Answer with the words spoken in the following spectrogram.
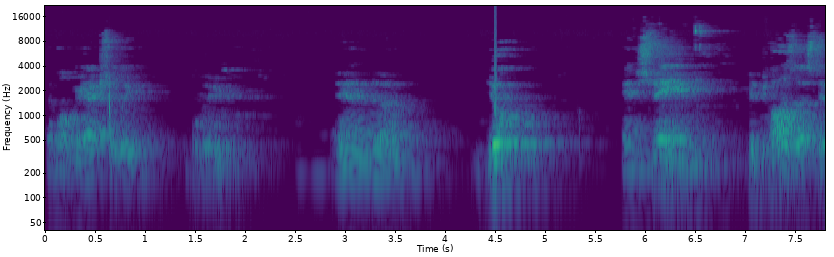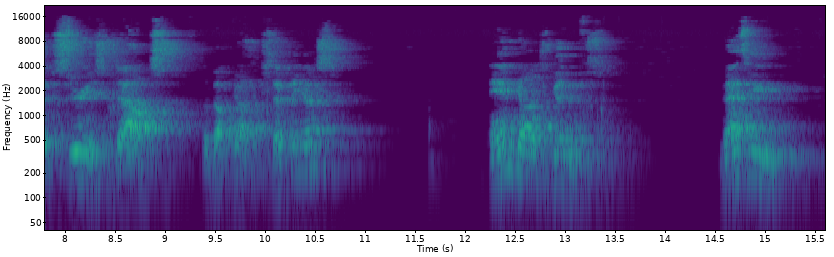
and what we actually believe. And um, guilt and shame can cause us to have serious doubts about God accepting us and God's goodness. Matthew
